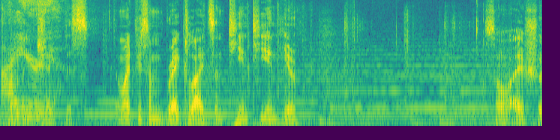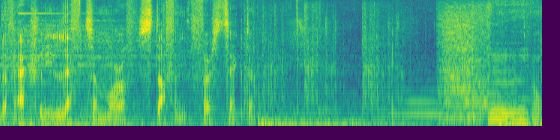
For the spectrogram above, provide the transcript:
I hear check you. this. There might be some break lights and TNT in here. So I should have actually left some more of stuff in the first sector. Hmm. Oh,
